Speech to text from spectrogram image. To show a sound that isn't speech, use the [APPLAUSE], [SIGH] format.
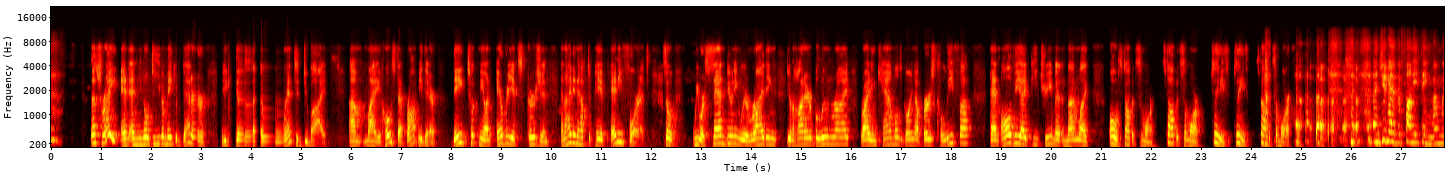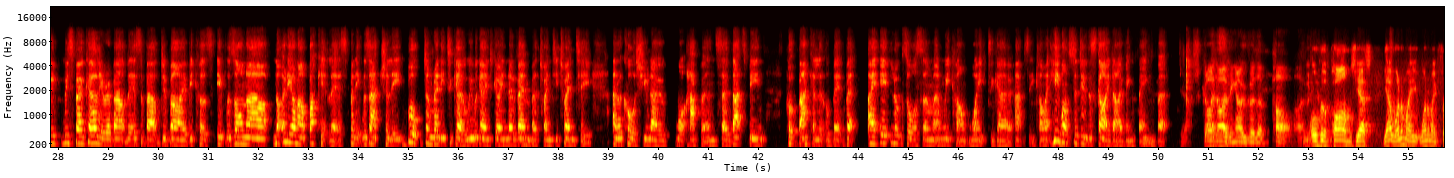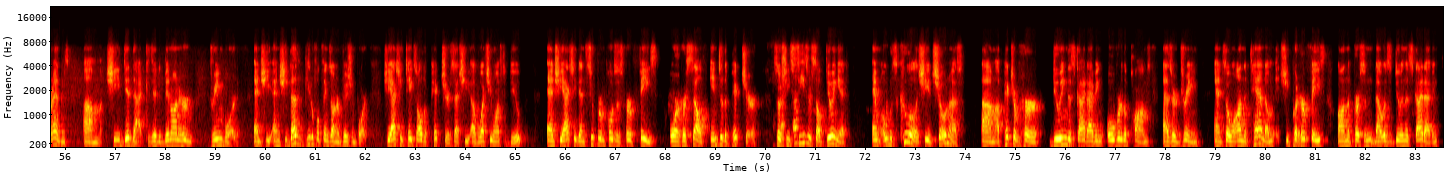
That's right. And and you know, to even make it better, because I went to Dubai, um, my host that brought me there they took me on every excursion and I didn't have to pay a penny for it. So we were sand duning, we were riding, doing a hot air balloon ride, riding camels, going up Burj Khalifa, and all VIP treatment. And I'm like, oh, stop it some more, stop it some more, please, please, stop it some more. [LAUGHS] [LAUGHS] and you know the funny thing when we we spoke earlier about this about Dubai because it was on our not only on our bucket list but it was actually booked and ready to go. We were going to go in November 2020, and of course you know what happened. So that's been put back a little bit, but. I, it looks awesome and we can't wait to go. Absolutely can't wait. He wants to do the skydiving thing, but yeah, skydiving over the palm. Over the palms, yes. Yeah, one of my one of my friends, um, she did that because it had been on her dream board, and she and she does beautiful things on her vision board. She actually takes all the pictures that she of what she wants to do, and she actually then superimposes her face or herself into the picture, so she [LAUGHS] sees herself doing it. And what was cool is she had shown us um, a picture of her doing the skydiving over the palms as her dream and so on the tandem, she put her face on the person that was doing the skydiving.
